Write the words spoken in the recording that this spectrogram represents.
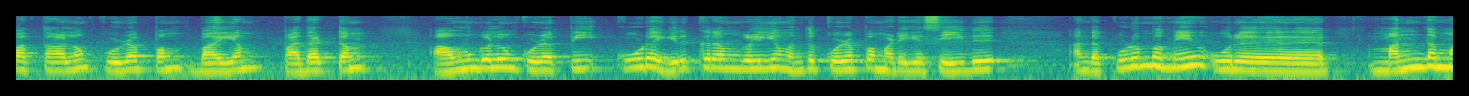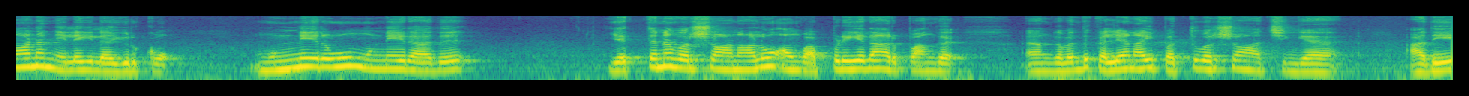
பார்த்தாலும் குழப்பம் பயம் பதட்டம் அவங்களும் குழப்பி கூட இருக்கிறவங்களையும் வந்து குழப்பமடைய செய்து அந்த குடும்பமே ஒரு மந்தமான நிலையில் இருக்கும். முன்னேறவும் முன்னேறாது. எத்தனை வருஷம் ஆனாலும் அவங்க அப்படியே தான் இருப்பாங்க. அங்கே வந்து கல்யாணம் ஆகி பத்து வருஷம் ஆச்சுங்க. அதே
